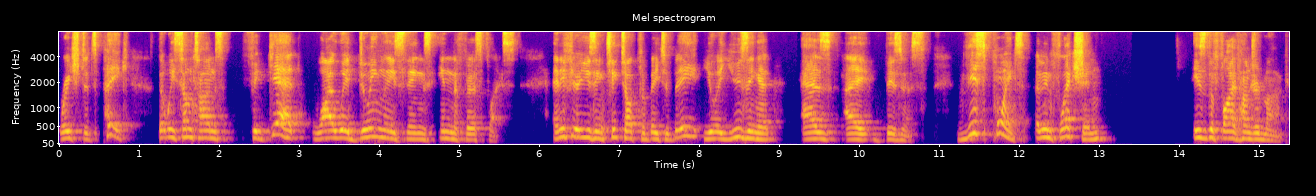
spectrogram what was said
reached its peak that we sometimes forget why we're doing these things in the first place. And if you're using TikTok for B2B, you are using it as a business. This point of inflection is the 500 mark.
